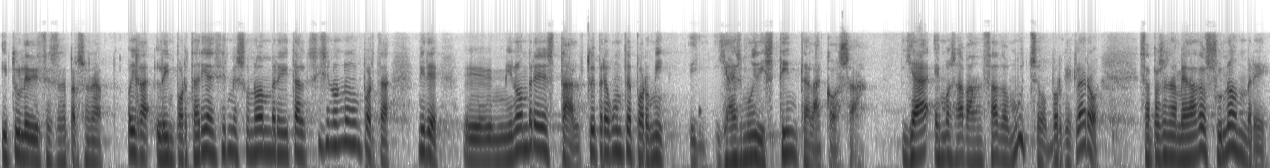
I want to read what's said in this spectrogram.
Y tú le dices a esa persona, oiga, ¿le importaría decirme su nombre y tal? Sí, sí, no, no me importa. Mire, eh, mi nombre es tal, usted pregunte por mí. Y ya es muy distinta la cosa. Ya hemos avanzado mucho, porque claro, esa persona me ha dado su nombre.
